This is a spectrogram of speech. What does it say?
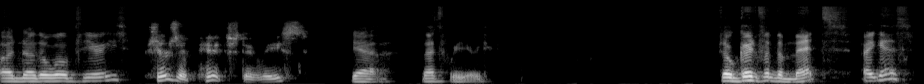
another World Series? Scherzer pitched at least. Yeah, that's weird. So good for the Mets, I guess.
